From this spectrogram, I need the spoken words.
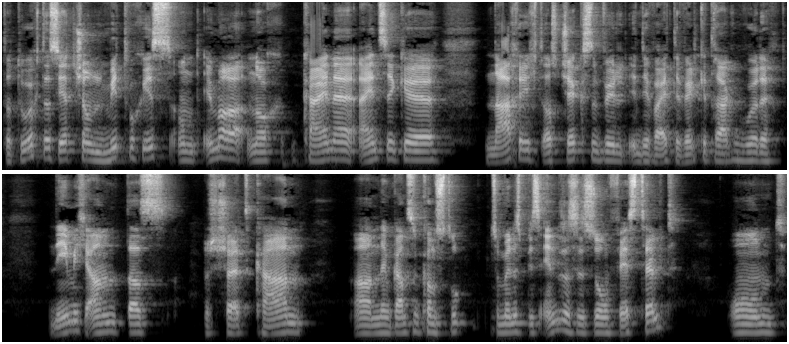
Dadurch, dass jetzt schon Mittwoch ist und immer noch keine einzige Nachricht aus Jacksonville in die weite Welt getragen wurde, nehme ich an, dass Shad Khan an dem ganzen Konstrukt zumindest bis Ende der Saison festhält und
